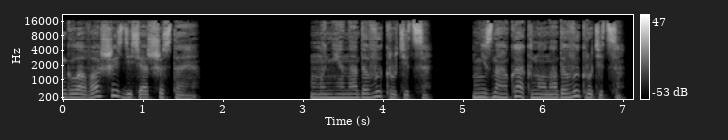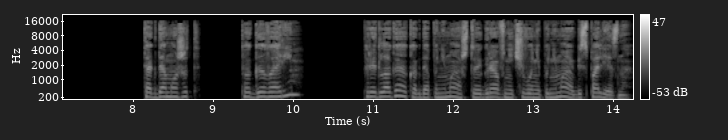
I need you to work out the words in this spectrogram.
Глава 66. Мне надо выкрутиться. Не знаю как, но надо выкрутиться. Тогда, может, поговорим? Предлагаю, когда понимаю, что игра в ничего не понимаю бесполезна.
